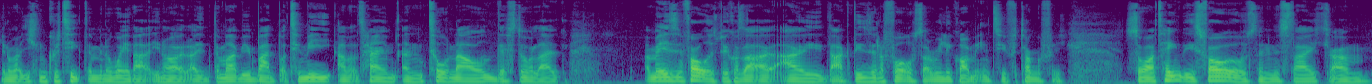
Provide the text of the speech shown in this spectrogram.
you know, what you can critique them in a way that you know like, they might be bad, but to me at the time until now, they're still like amazing photos because I I like these are the photos that really got me into photography. So I take these photos and it's like um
